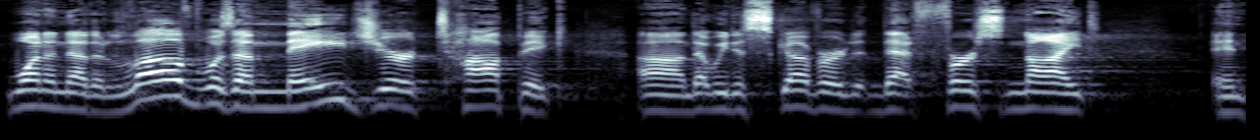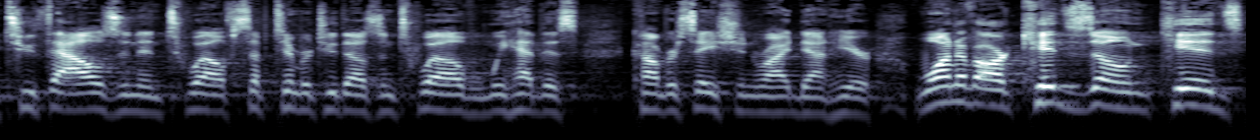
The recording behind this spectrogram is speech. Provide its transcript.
one another. Love was a major topic uh, that we discovered that first night in 2012, September 2012, when we had this conversation right down here. One of our Kids Zone kids,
